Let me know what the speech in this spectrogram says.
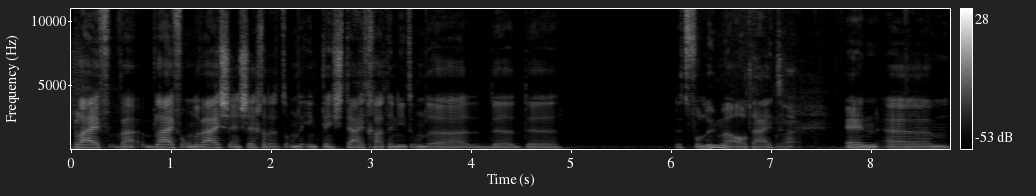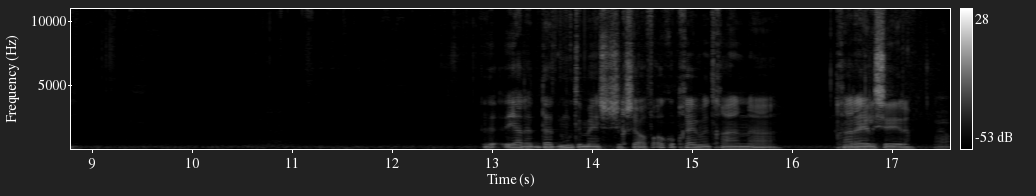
blijven, blijven onderwijzen en zeggen dat het om de intensiteit gaat en niet om de, de, de, het volume altijd. Nee. En ehm, ja, dat, dat moeten mensen zichzelf ook op een gegeven moment gaan, eh, gaan realiseren. Ja.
